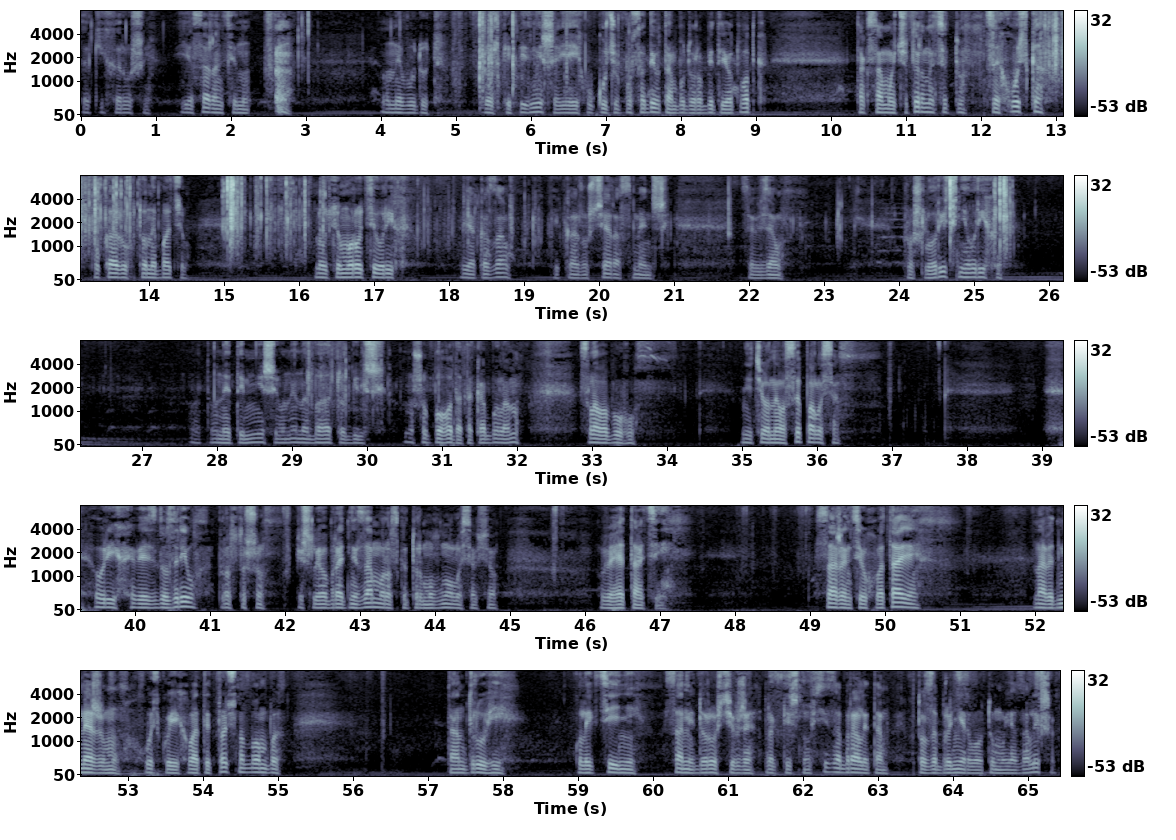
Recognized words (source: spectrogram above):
Такі хороші. Є саранці, ну вони будуть трошки пізніше. Я їх у кучу посадив, там буду робити і. Так само і 14-ту. Це хуська, покажу, хто не бачив. Ну, в цьому році оріх, я казав і кажу ще раз менший. Це взяв прошлорічні оріхи. От вони темніші, вони набагато більші. Ну що погода така була, ну слава Богу. Нічого не осипалося. Оріх весь дозрів, просто що пішли обратні заморозки, тормознулося все в вегетації. Саженців хватає. На відмежому хуської хватить точно бомби. Там другі колекційні, самі дорожчі вже практично всі забрали. Там хто забронірував, тому я залишив.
